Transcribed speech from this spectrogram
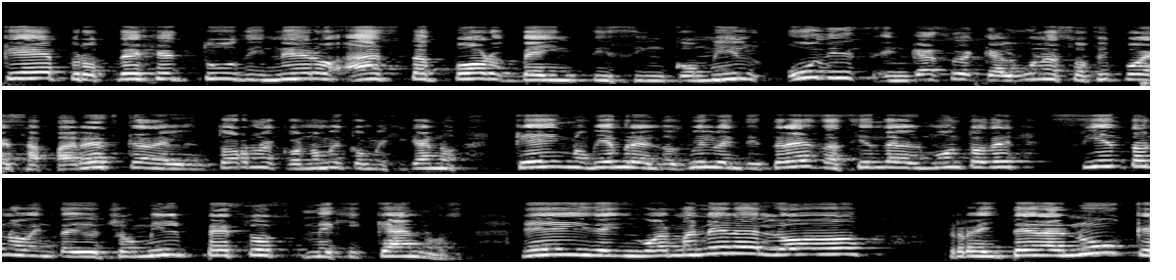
que protege tu dinero hasta por 25 mil UDIs en caso de que alguna SOFIPO desaparezca del entorno económico mexicano, que en noviembre del 2020 asciende al monto de 198 mil pesos mexicanos. Y de igual manera lo reitera NU que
